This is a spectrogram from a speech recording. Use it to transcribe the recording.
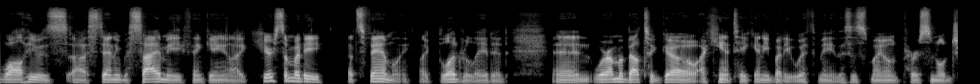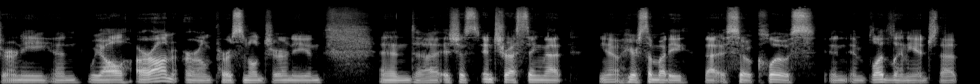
while he was uh, standing beside me, thinking like, "Here's somebody that's family, like blood related. And where I'm about to go, I can't take anybody with me. This is my own personal journey, and we all are on our own personal journey. And and uh, it's just interesting that you know here's somebody that is so close in, in blood lineage that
